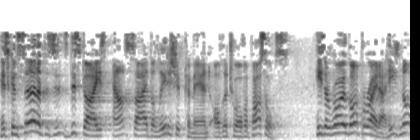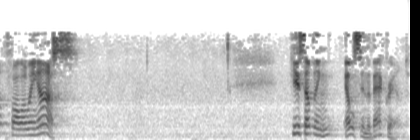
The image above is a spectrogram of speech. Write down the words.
His concern is this guy is outside the leadership command of the 12 apostles. He's a rogue operator. He's not following us. Here's something else in the background.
